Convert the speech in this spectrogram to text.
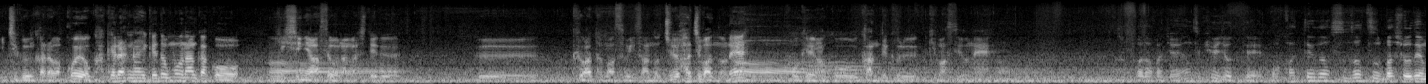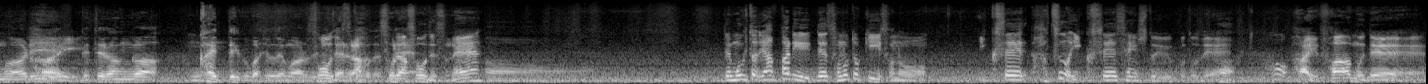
う一軍からは声をかけられないけどもなんかこう必死に汗を流してる桑田真澄さんの18番のね光景がこう浮かんでくるきますよね。そっかだからジャイアンツ球場って若手が巣立つ場所でもあり、はい、ベテランが帰っていく場所でもあるみたいなことですね。それはそうですね。でもう一つやっぱりでその時その育成初の育成選手ということで、はい、ファームで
